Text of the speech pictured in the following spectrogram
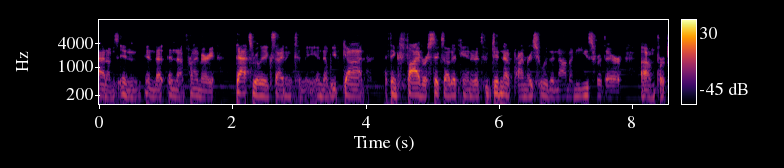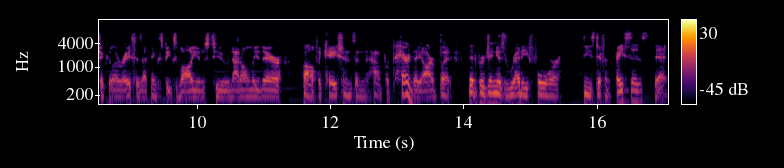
Adams in, in that, in that primary, that's really exciting to me. And that we've got, I think, five or six other candidates who didn't have primaries who were the nominees for their um, particular races, I think speaks volumes to not only their qualifications and how prepared they are, but that Virginia is ready for these different faces that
